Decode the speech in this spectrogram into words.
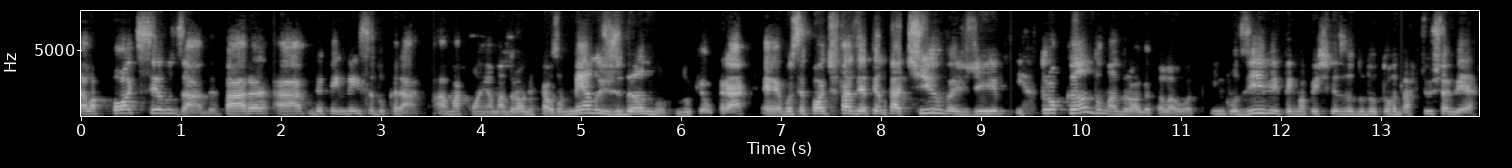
ela pode ser usada para a dependência do crack. A maconha é uma droga que causa menos dano do que o crack. É, você pode fazer tentativas de ir trocando uma droga pela outra. Inclusive, tem uma pesquisa do Dr. Dartil Xavier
